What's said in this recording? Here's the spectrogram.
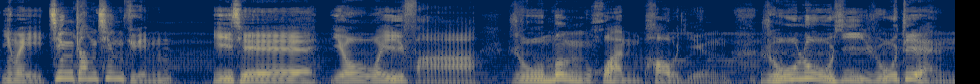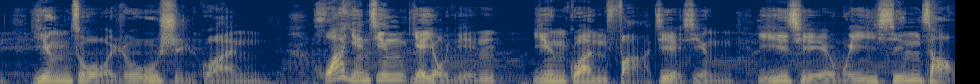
因为《金刚经》云：一切有为法，如梦幻泡影，如露亦如电。应作如是观，《华严经》也有云：“应观法界性，一切唯心造。”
